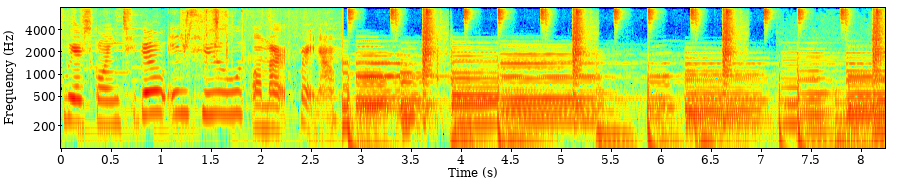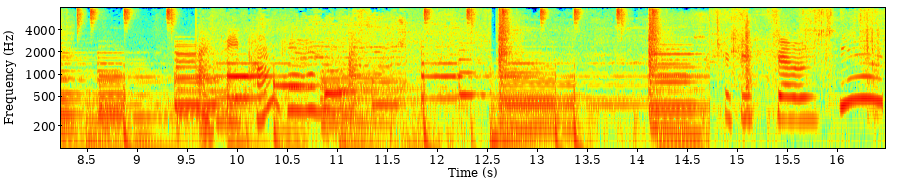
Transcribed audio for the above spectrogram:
we're just going to go into Walmart right now. This is so cute.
